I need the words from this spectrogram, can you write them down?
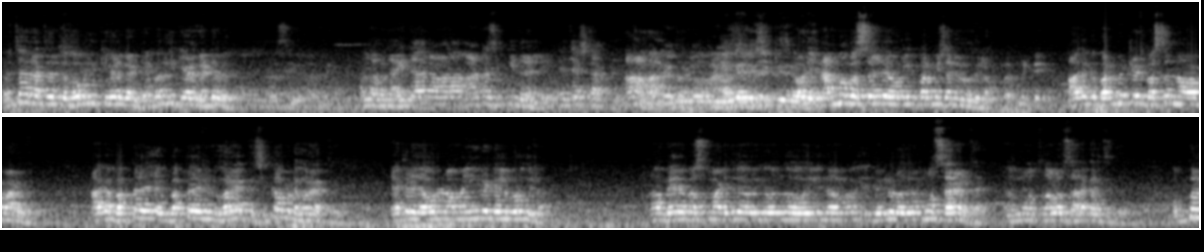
ಪ್ರಚಾರ ಆಗ್ತದೆ. ಹೋಗ್ಲಿಕ್ಕೆ ಏಳು ಗಂಟೆ ಬರ್ಲಿಕ್ಕೆ ಏಳು ಗಂಟೆ ಬೇಕು. ಅಲ್ಲ ಒಂದು ಐದಾರು ಆಳ ಆಟ ಸಿಕ್ಕಿದ್ರಲ್ಲಿ ಅಡ್ಜಸ್ಟ್ ಆಗ್ತದೆ. ಹಾ, ಅಲ್ಲೇ ಸಿಕ್ಕಿದ್ರೆ? ನೋಡಿ ನಮ್ಮ ಬಸ್ಸಲ್ಲಿ ಹೋಗ್ಲಿಕ್ಕೆ ಪರ್ಮಿಷನ್ ಇರುವುದಿಲ್ಲ. ಹಾಗಾಗಿ ಪರ್ಮಿಟೆಡ್ ಬಸ್ ಅನ್ನು ನಾವು ಮಾಡಬೇಕು. ಆಗ ಭಕ್ತ ಭಕ್ತಾದಿಗಳಿಗೆ ಹೊರ ಆಗ್ತದೆ ಸಿಕ್ಕಾಪಟ್ಟೆ ಹೊರ ಆಗ್ತದೆ. ಯಾಕಂದ್ರೆ ಅವರು ನಮ್ಮ ಈ ರೇಟಲ್ಲಿ ಬರುವುದಿಲ್ಲ ನಾವು ಬೇರೆ ಬಸ್ ಮಾಡಿದ್ರೆ ಅವರಿಗೆ ಒಂದು ಇಲ್ಲಿಂದ ಬೆಂಗಳೂರು ಹೋದ್ರೆ ಮೂವತ್ತು ಸಾವಿರ ಹೇಳ್ತಾರೆ. ಮೂವತ್ತು ನಲ್ವತ್ತು ಸಾವಿರ ಖರ್ಚಿದೆ ಒಬ್ಬನ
